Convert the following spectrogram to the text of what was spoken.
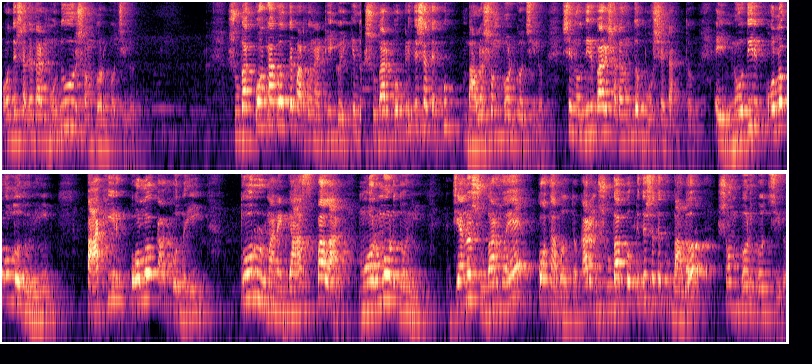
ওদের সাথে তার মধুর সম্পর্ক ছিল। সুবা কথা বলতে পারতো না ঠিকই, কিন্তু সুবার প্রকৃতির সাথে খুব ভালো সম্পর্ক ছিল। সে নদীর পাড়ে সাধারণত বসে থাকতো। এই নদীর কলকলধ্বনি পাখির কলকাকলি তরুর মানে গাছপালার মর্মর ধ্বনি যেন সুবার হয়ে কথা বলতো। কারণ সুবা প্রকৃতির সাথে খুব ভালো সম্পর্ক ছিল।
